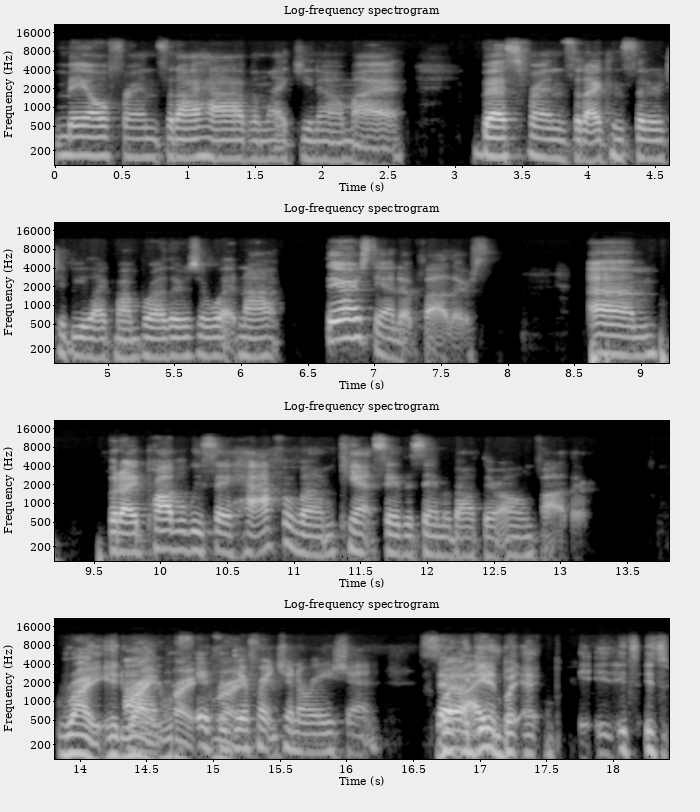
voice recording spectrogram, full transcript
male friends that I have and like, you know, my best friends that I consider to be like my brothers or whatnot, they are stand-up fathers. Um, but I'd probably say half of them can't say the same about their own father. Right. It, right. Um, right. It's right. a different generation. So but again, I, but uh, it's it's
